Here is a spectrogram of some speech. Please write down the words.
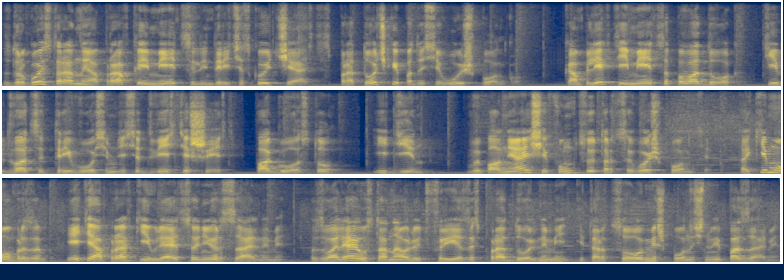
С другой стороны оправка имеет цилиндрическую часть с проточкой под осевую шпонку. В комплекте имеется поводок тип 2380-206 по ГОСТу и ДИН, выполняющий функцию торцевой шпонки. Таким образом, эти оправки являются универсальными, позволяя устанавливать фрезы с продольными и торцовыми шпоночными пазами.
